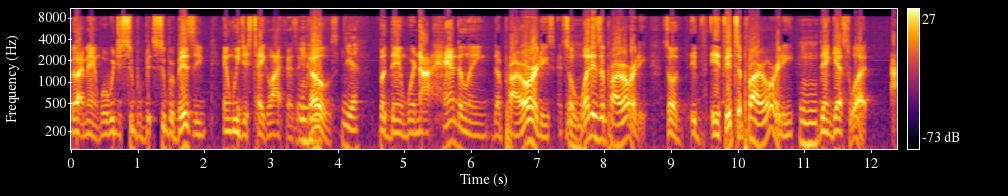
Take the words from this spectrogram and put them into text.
we're like, man, well, we're just super super busy, and we just take life as it goes. Mm-hmm. Yeah. But then we're not handling the priorities. And so, Mm-hmm. what is a priority? So, if if, if it's a priority, Mm-hmm. then guess what? I-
